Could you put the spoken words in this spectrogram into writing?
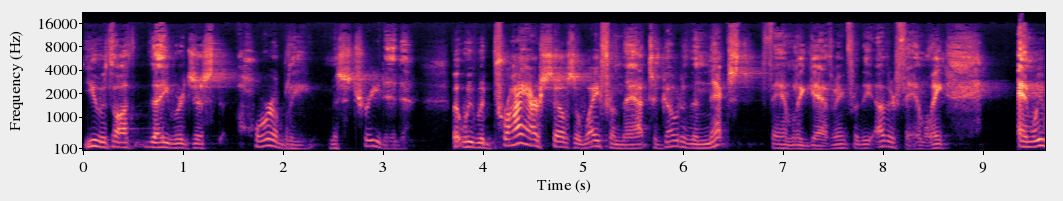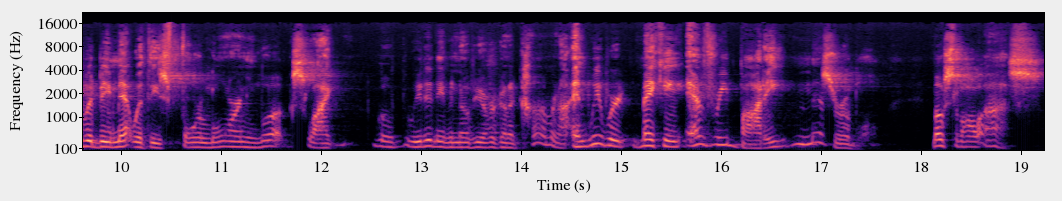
you would thought they were just horribly mistreated. But we would pry ourselves away from that to go to the next family gathering for the other family. And we would be met with these forlorn looks like, well, we didn't even know if you were ever going to come or not. And we were making everybody miserable, most of all us.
